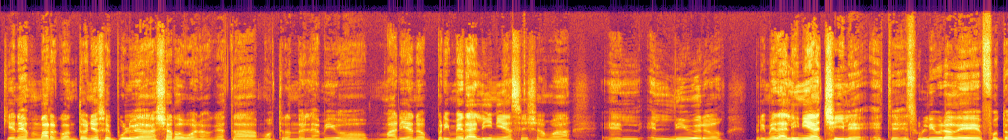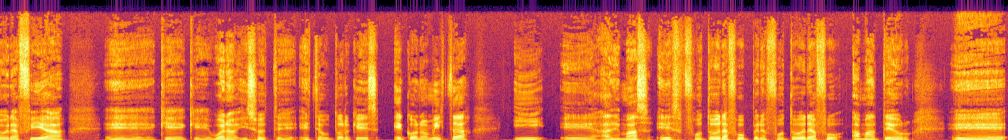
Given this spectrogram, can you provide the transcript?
¿Quién es Marco Antonio Sepúlveda Gallardo? Bueno, acá está mostrando el amigo Mariano, primera línea se llama el, el libro. Primera línea Chile. Este es un libro de fotografía eh, que, que, bueno hizo este este autor que es economista y eh, además es fotógrafo, pero fotógrafo amateur. Eh,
